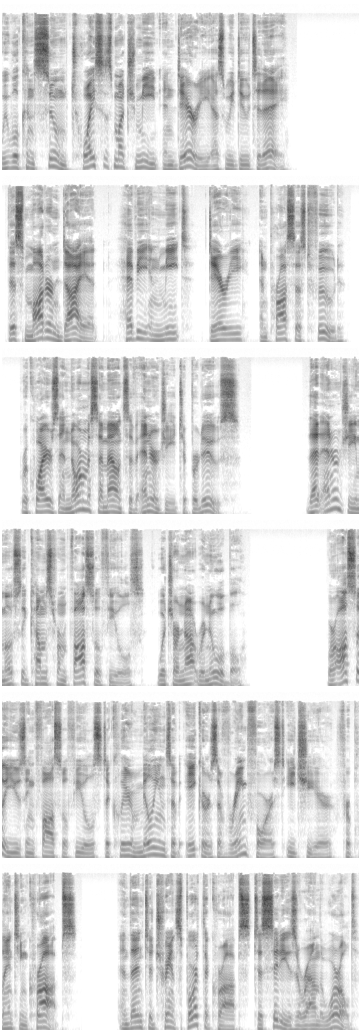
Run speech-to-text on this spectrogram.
We will consume twice as much meat and dairy as we do today. This modern diet, heavy in meat, dairy, and processed food, requires enormous amounts of energy to produce. That energy mostly comes from fossil fuels, which are not renewable. We're also using fossil fuels to clear millions of acres of rainforest each year for planting crops, and then to transport the crops to cities around the world.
